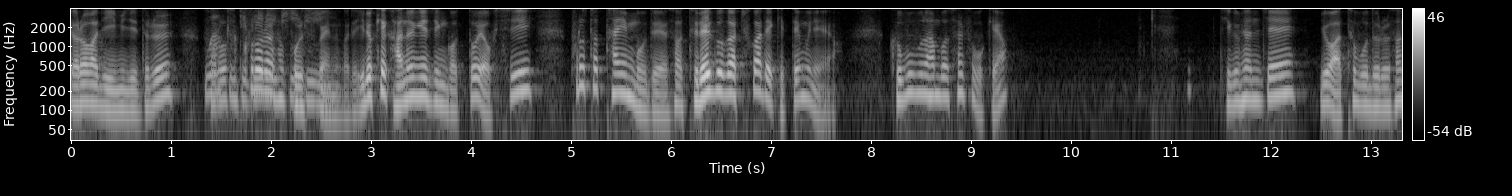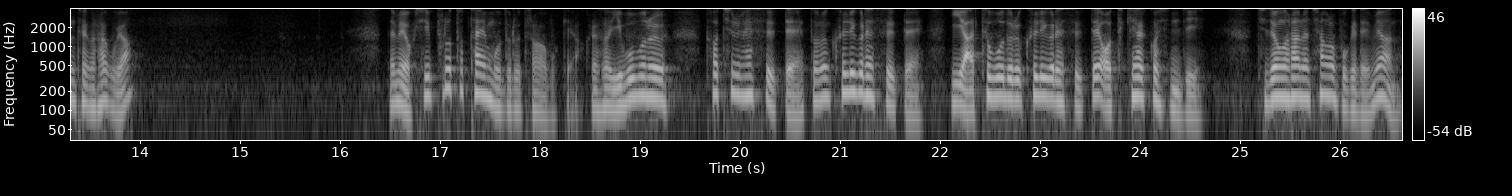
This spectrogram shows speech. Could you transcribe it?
여러 가지 이미지들을 서로 스크롤해서 볼. 수가 있는 거죠. 이렇게 가능해진 것도 역시 프로토타입 모드에서 드래그가 추가됐기 때문이에요. 그 부분을 한번 살펴볼게요. 지금 현재 이 아트보드를 선택을 하고요. 그 다음에 역시 프로토타입 모드로 들어가 볼게요. 그래서 이 부분을 터치를 했을 때 또는 클릭을 했을 때 이 아트보드를 클릭을 했을 때 어떻게 할 것인지 지정을 하는 창을 보게 되면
